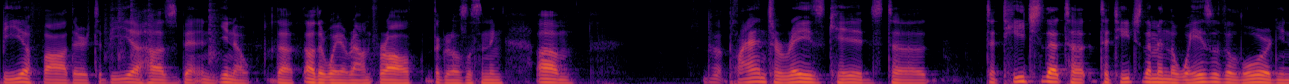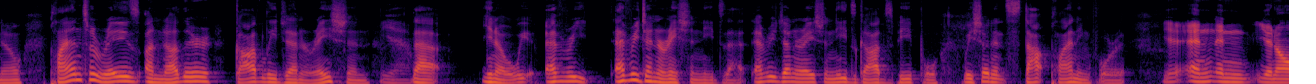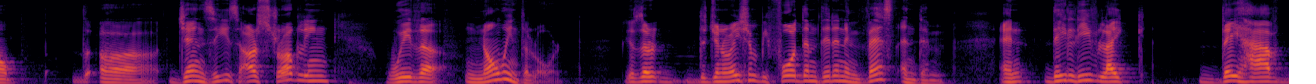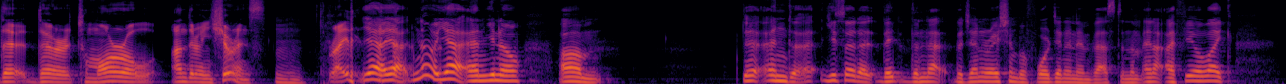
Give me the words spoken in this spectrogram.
be a father, to be a husband, and you know the other way around for all the girls listening. Um, plan to raise kids, to to teach that to to teach them in the ways of the Lord. You know, plan to raise another godly generation yeah that you know we every every generation needs that every generation needs god's people we shouldn't stop planning for it Yeah, and and you know, uh, Gen Zs are struggling with uh, knowing the Lord. Because the generation before them didn't invest in them, and they live like they have the, their tomorrow under insurance, right? yeah yeah. No yeah. And you know um and uh, you said uh, they the the generation before didn't invest in them. And I, I feel like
